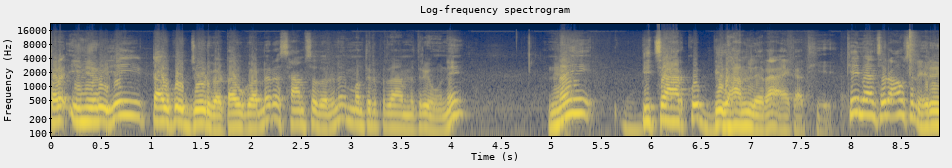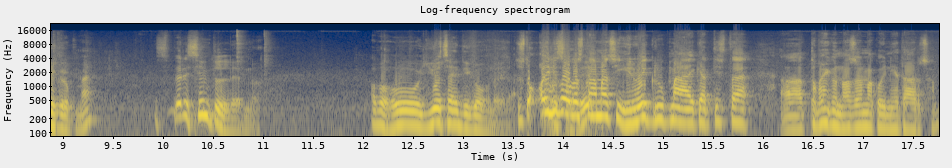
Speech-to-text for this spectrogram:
तर यिनीहरू यही टाउको जोड घटाउ गर्ने र सांसदहरू नै मन्त्री प्रधानमन्त्री हुने नै विचारको विधान लिएर आएका थिए। केही मान्छेहरू आउँछन् हेरेको रूपमा। इट्स भेरी सिम्पल हेर्नु अब हो यो चाहिँ दिगो हुँदैन। जस्तो अहिलेको अवस्थामा चाहिँ हिरोइक रूपमा आएका त्यस्ता तपाईँको नजरमा कोही नेताहरू छन्?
